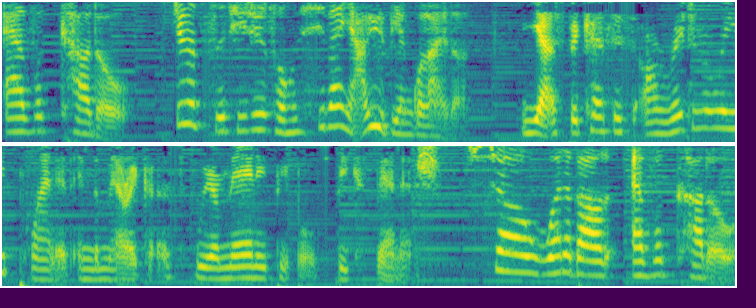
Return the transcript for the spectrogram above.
avocado。这个词其实从西班牙语变过来的。Yes, because it's originally planted in the Americas, where many people speak Spanish. So what about avocado?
